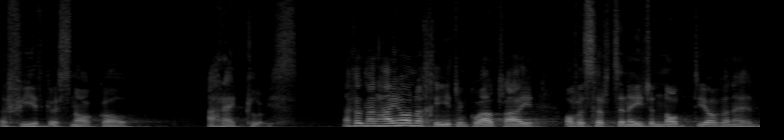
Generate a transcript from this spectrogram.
y ffydd grisnogol a'r eglwys. Achos mae rhai ohonoch chi, dwi'n gweld rhai of a certain age yn nodio fan hyn,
